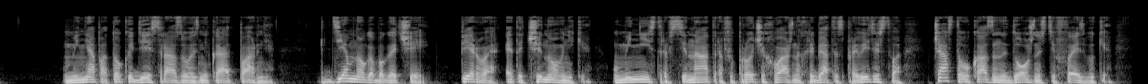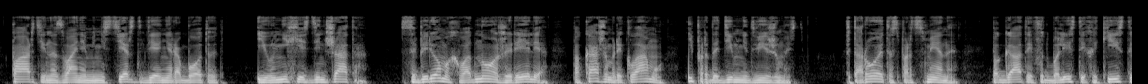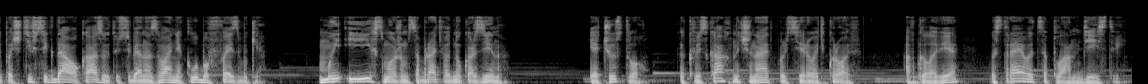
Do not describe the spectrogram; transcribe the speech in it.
У меня поток идей сразу возникает, парни. Где много богачей? Первое – это чиновники. У министров, сенаторов и прочих важных ребят из правительства часто указаны должности в Фейсбуке, партии, названия министерств, где они работают. И у них есть деньжата. Соберем их в одно ожерелье, покажем рекламу и продадим недвижимость. Второе – это спортсмены. Богатые футболисты и хоккеисты почти всегда указывают у себя название клубов в Фейсбуке. Мы и их сможем собрать в одну корзину. Я чувствовал, как в висках начинает пульсировать кровь, а в голове выстраивается план действий.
